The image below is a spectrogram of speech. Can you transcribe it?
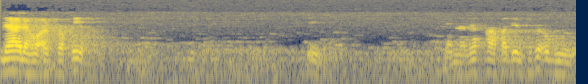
لا له الفقير إيه؟ لأن الرقة قد ينتفع به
